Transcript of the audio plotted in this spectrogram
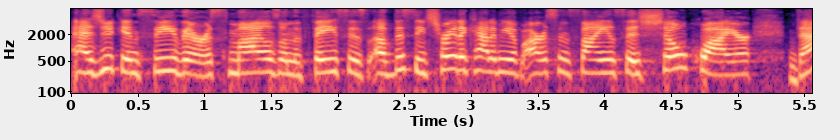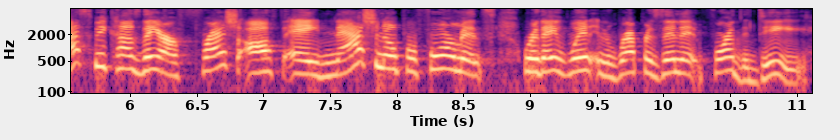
As you can see, there are smiles on the faces of this Detroit Academy of Arts and Sciences show choir. That's because they are fresh off a national performance where they went and represented for the D.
